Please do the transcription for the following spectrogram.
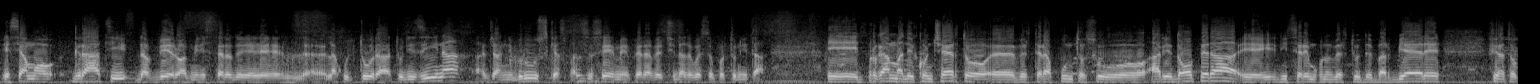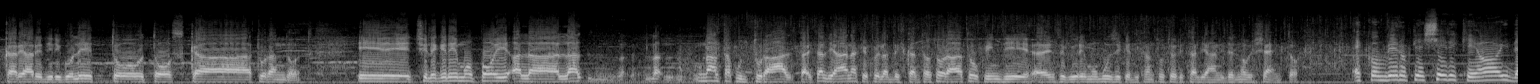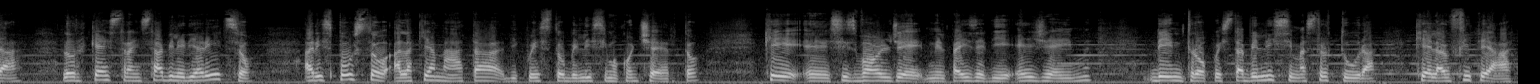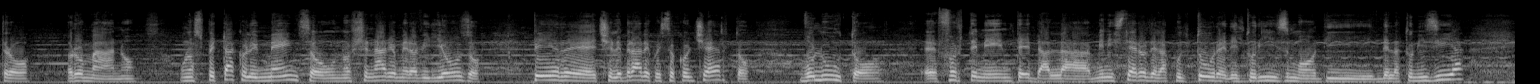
e siamo grati davvero al Ministero della Cultura tunisina, a Gianni Bruschi, a Spazio Seme per averci dato questa opportunità. E il programma del concerto eh, verterà appunto su arie d'opera e inizieremo con Overture del Barbiere fino a toccare aree di Rigoletto, Tosca, Turandot e ci legheremo poi a un'altra cultura alta italiana che è quella del cantautorato, quindi eh, eseguiremo musiche di cantautori italiani del Novecento. È con vero piacere che Oida, l'orchestra instabile di Arezzo, ha risposto alla chiamata di questo bellissimo concerto che eh, si svolge nel paese di El Geim dentro questa bellissima struttura che è l'anfiteatro romano. Uno spettacolo immenso, uno scenario meraviglioso per eh, celebrare questo concerto voluto eh, fortemente dal Ministero della Cultura e del Turismo di, della Tunisia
